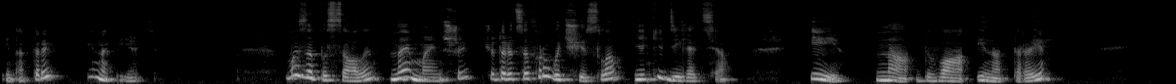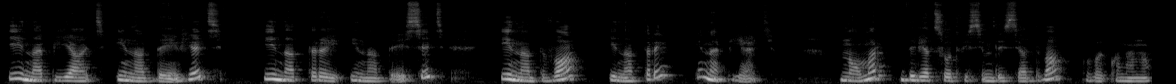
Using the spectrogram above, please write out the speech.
і на 3, і на 5. Ми записали найменші чотирицифрові числа, які діляться і на 2, і на 3, і на 5, і на 9, і на 3, і на 10, і на 2, і на 3, і на 5. Номер 982 виконано.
